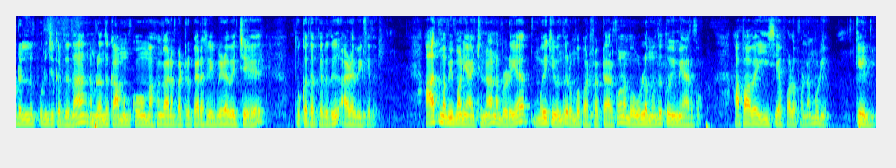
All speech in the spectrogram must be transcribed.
உடல்னு புரிஞ்சுக்கிறது தான். நம்மளை வந்து காமம் கோபம் அகங்காரம் பற்று பேரசை விழ வச்சு துக்கத்தை தருது அழ வைக்குது. ஆத்மாபிமானி ஆயிடுச்சுன்னா நம்மளுடைய முயற்சி வந்து ரொம்ப பர்ஃபெக்டாக இருக்கும். நம்ம உள்ளம் வந்து தூய்மையாக இருக்கும். அப்பாவை ஈஸியாக ஃபாலோ பண்ண முடியும். கேள்வி.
